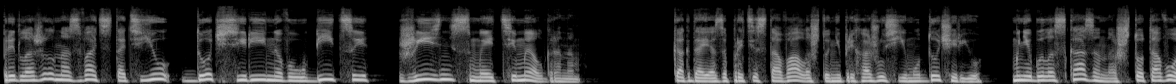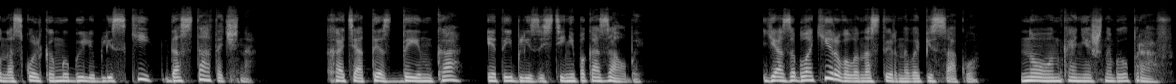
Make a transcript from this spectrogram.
предложил назвать статью «Дочь серийного убийцы. Жизнь с Мэтти Мелграном». Когда я запротестовала, что не прихожусь ему дочерью, мне было сказано, что того, насколько мы были близки, достаточно. Хотя тест ДНК этой близости не показал бы. Я заблокировала настырного писаку, но он, конечно, был прав.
